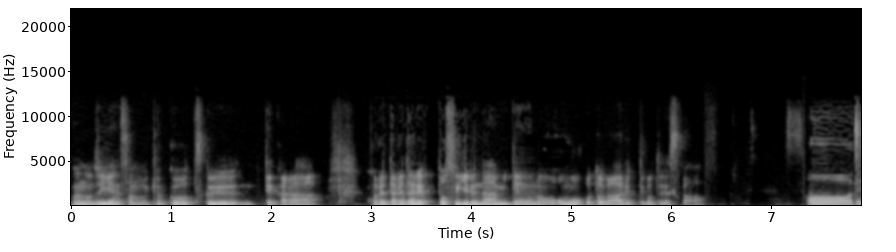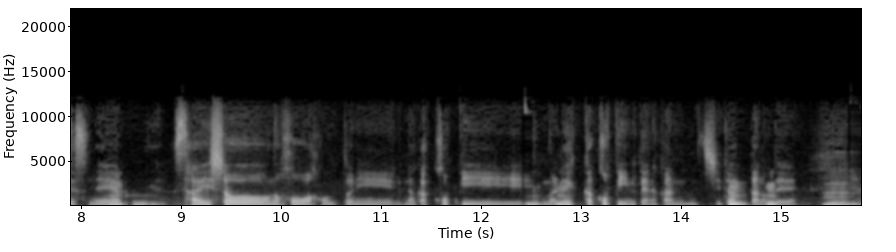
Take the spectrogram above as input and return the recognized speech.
あの次元さんも曲を作ってからこれ誰々っぽすぎるなみたいなのを思うことがあるってことですか、そうですね。うん最初の方は本当になんかコピー、まあ、劣化コピーみたいな感じだったので、うん、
